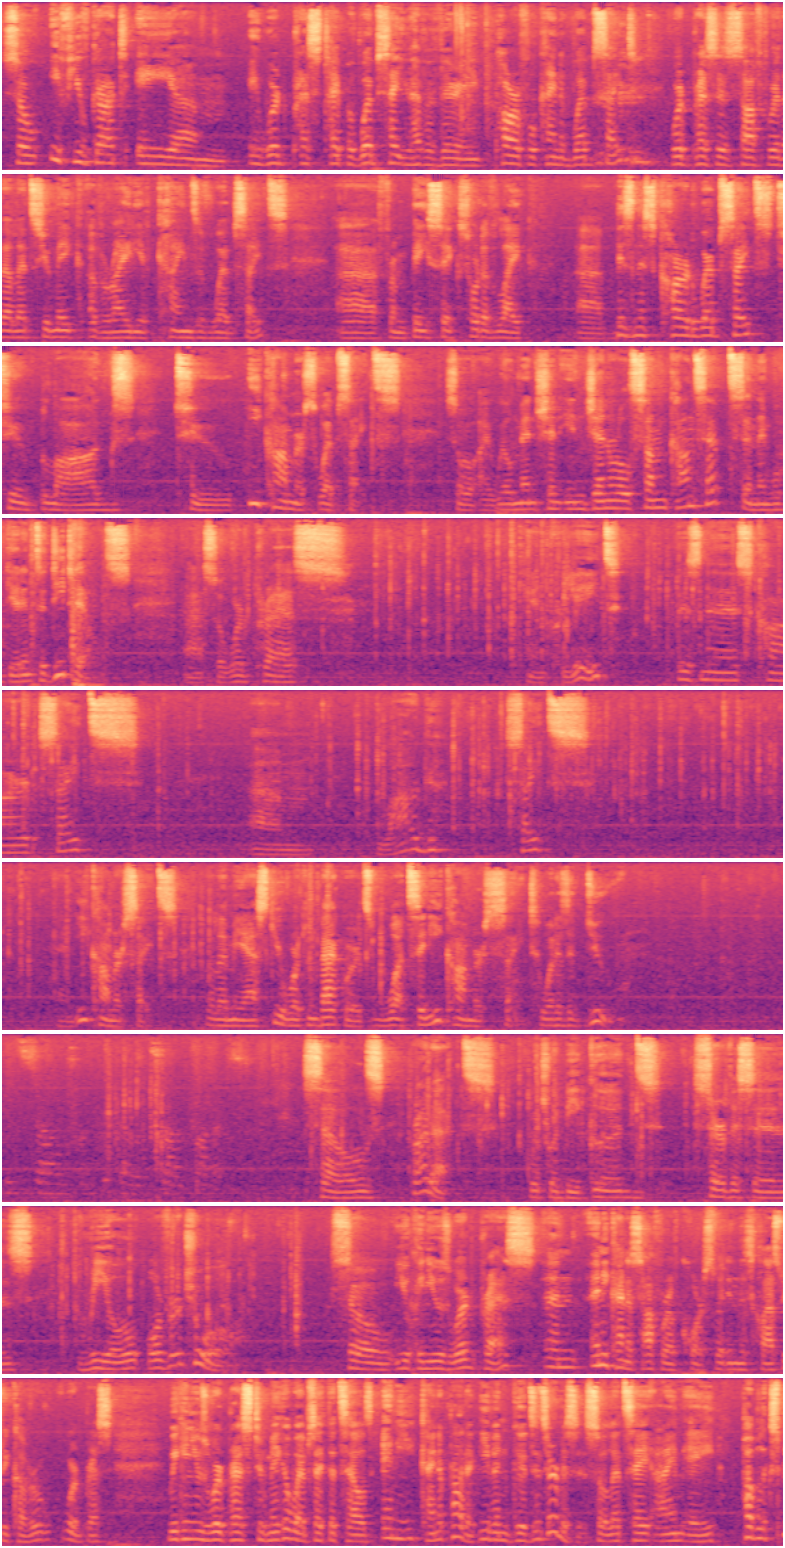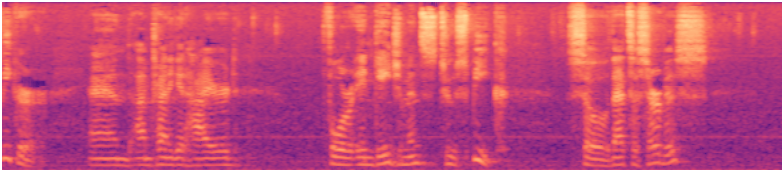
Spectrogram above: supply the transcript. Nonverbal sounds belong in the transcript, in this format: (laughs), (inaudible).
So if you've got a, um, a WordPress type of website, you have a very powerful kind of website. (clears throat) WordPress is software that lets you make a variety of kinds of websites, uh, from basic sort of like uh, business card websites to blogs to e-commerce websites. So I will mention in general some concepts and then we'll get into details. Uh, so WordPress can create business card sites, um, blog sites, and e-commerce sites. Well, let me ask you, working backwards, what's an e-commerce site? What does it do? It sells, sells products. Sells products, which would be goods, services, real or virtual. So you can use WordPress and any kind of software, of course, but in this class we cover WordPress. We can use WordPress to make a website that sells any kind of product, even goods and services. So let's say I'm a public speaker and I'm trying to get hired for engagements to speak. So that's a service,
